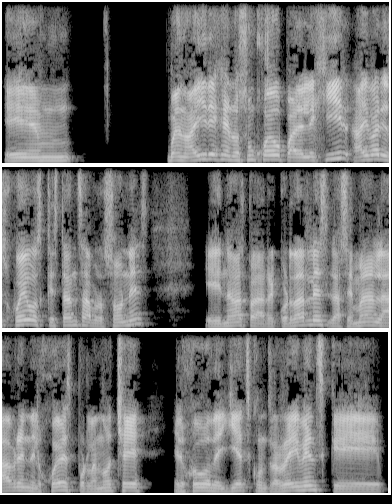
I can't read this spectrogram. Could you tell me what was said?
Em, bueno, ahí déjenos un juego para elegir. Hay varios juegos que están sabrosones. Eh, nada más para recordarles, la semana la abren el jueves por la noche el juego de Jets contra Ravens, que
